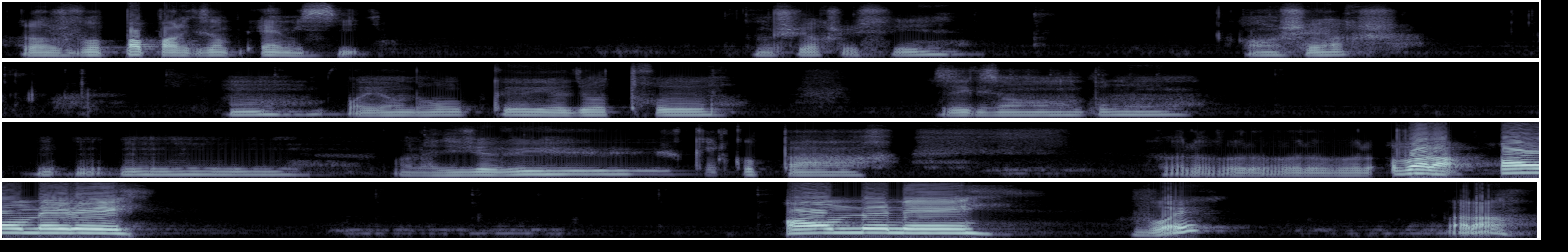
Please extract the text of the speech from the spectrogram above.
Alors je vois pas par exemple M ici. On cherche ici. On cherche. Hmm, voyons donc, il y a d'autres exemples. Hmm, hmm, On a déjà vu quelque part. Voilà, voilà, voilà, voilà. Voilà, emmêler. Emmener. Vous voyez? Voilà.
